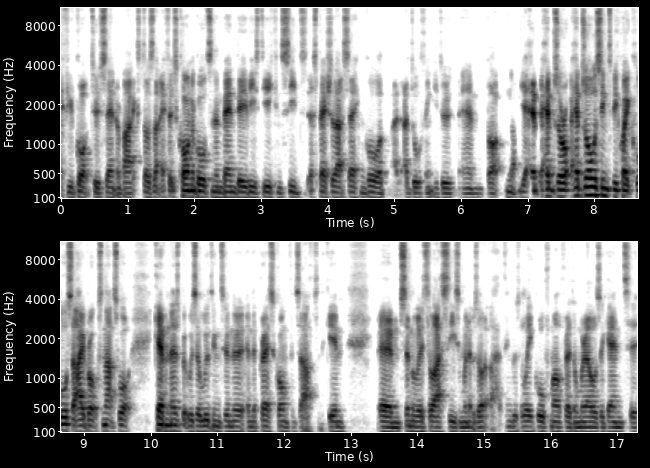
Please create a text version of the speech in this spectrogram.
if you've got two centre backs, does that. If it's Connor Goldson and Ben Davies, do you concede, especially that second goal? I, I don't think you do. Um, but no. yeah, Hibs, are, Hibs always seem to be quite close at Ibrox, and that's what Kevin Nisbet was alluding to in the in the press conference after the game. Um, similar to last season when it was, a, I think it was a late goal from Alfredo Morelos again to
